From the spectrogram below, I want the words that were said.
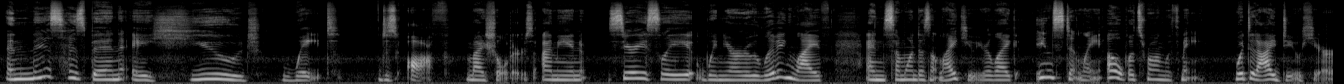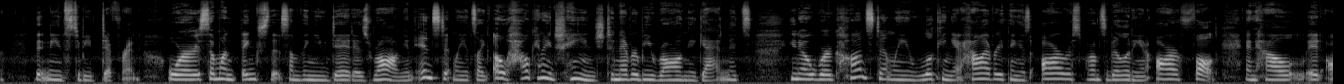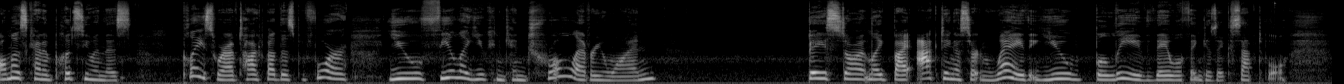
And this has been a huge weight just off my shoulders. I mean, seriously, when you're living life and someone doesn't like you, you're like instantly, oh, what's wrong with me? What did I do here that needs to be different? Or someone thinks that something you did is wrong, and instantly it's like, oh, how can I change to never be wrong again? It's, you know, we're constantly looking at how everything is our responsibility and our fault, and how it almost kind of puts you in this place where I've talked about this before. You feel like you can control everyone based on, like, by acting a certain way that you believe they will think is acceptable.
